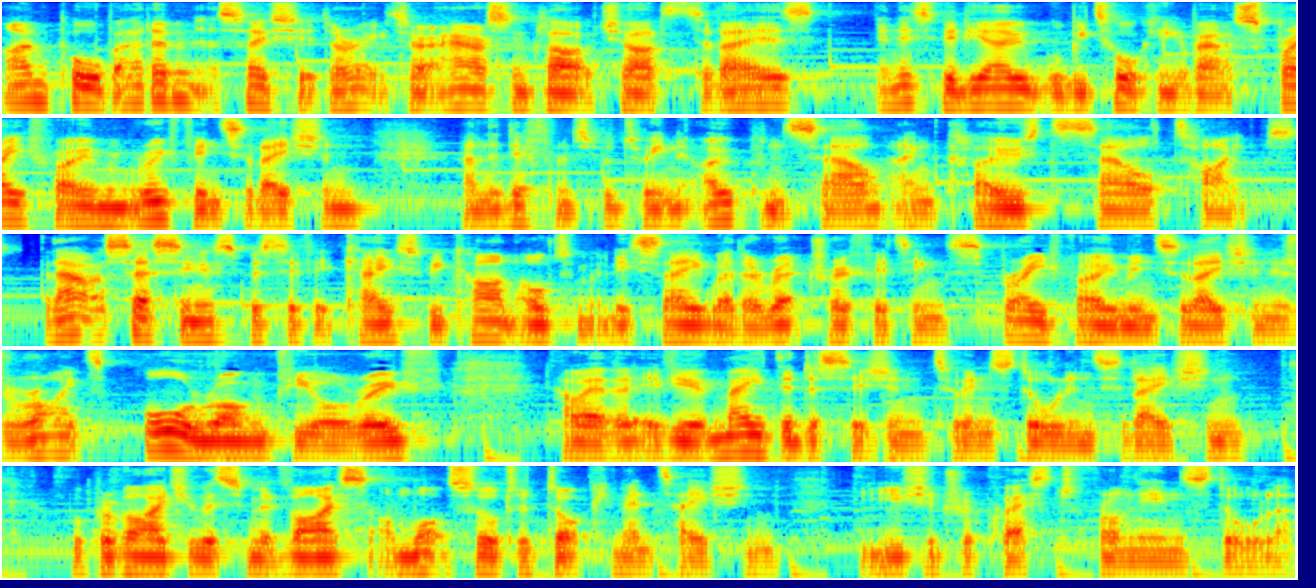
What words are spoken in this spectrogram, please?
I'm Paul Badham, Associate Director at Harrison Clarke Chartered Surveyors. In this video, we'll be talking about spray foam roof insulation and the difference between open cell and closed cell types. Without assessing a specific case, we can't ultimately say whether retrofitting spray foam insulation is right or wrong for your roof. However, if you have made the decision to install insulation, we'll provide you with some advice on what sort of documentation that you should request from the installer.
